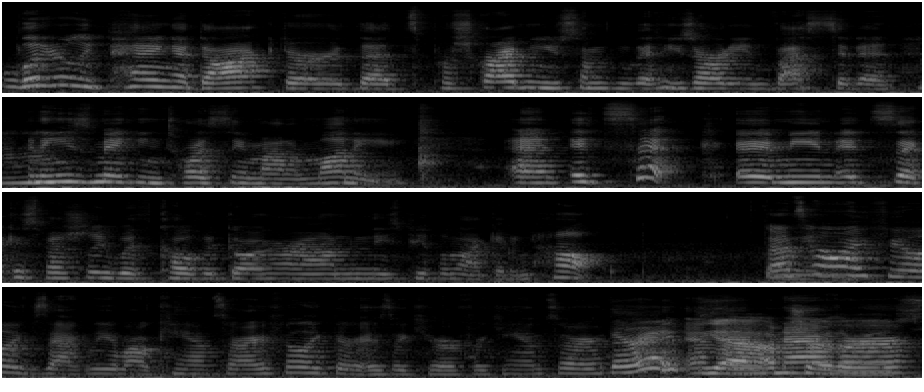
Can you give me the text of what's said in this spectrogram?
literally paying a doctor that's prescribing you something that he's already invested in Mhm. and he's making twice the amount of money. And it's sick. I mean, it's sick, especially with COVID going around and these people not getting help. That's mean- how I feel exactly about cancer. I feel like there is a cure for cancer. There is. And Yeah, I'm sure there never- is.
